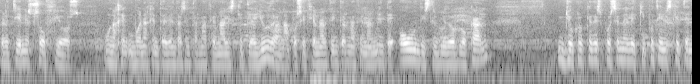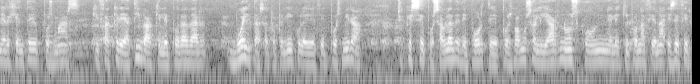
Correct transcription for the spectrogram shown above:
pero tienes socios, una buena gente de ventas internacionales que te ayudan a posicionarte internacionalmente o un distribuidor local, yo creo que después en el equipo tienes que tener gente pues más quizá creativa que le pueda dar vueltas a tu película y decir, pues mira, yo qué sé, pues habla de deporte, pues vamos a liarnos con el equipo nacional, es decir,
